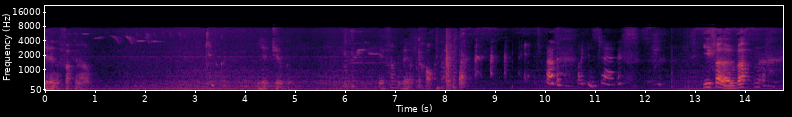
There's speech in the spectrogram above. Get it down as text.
Get in the fucking um, hole. You're joking. You're fucking being a cock. Fucking chair. You fell over.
